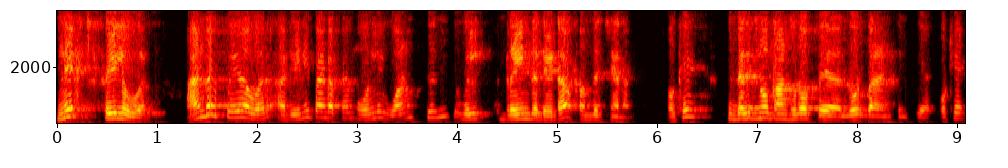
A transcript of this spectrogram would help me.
next failover. Under failover, at any point of time, only one sink will drain the data from the channel. Okay, so there is no concept of uh, load balancing here. Okay,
